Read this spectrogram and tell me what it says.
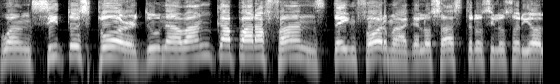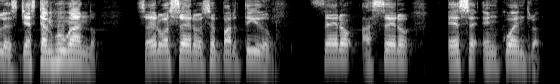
Juancito Sport, de una banca para fans, te informa que los Astros y los Orioles ya están jugando 0 a 0 ese partido, 0 a 0 ese encuentro.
